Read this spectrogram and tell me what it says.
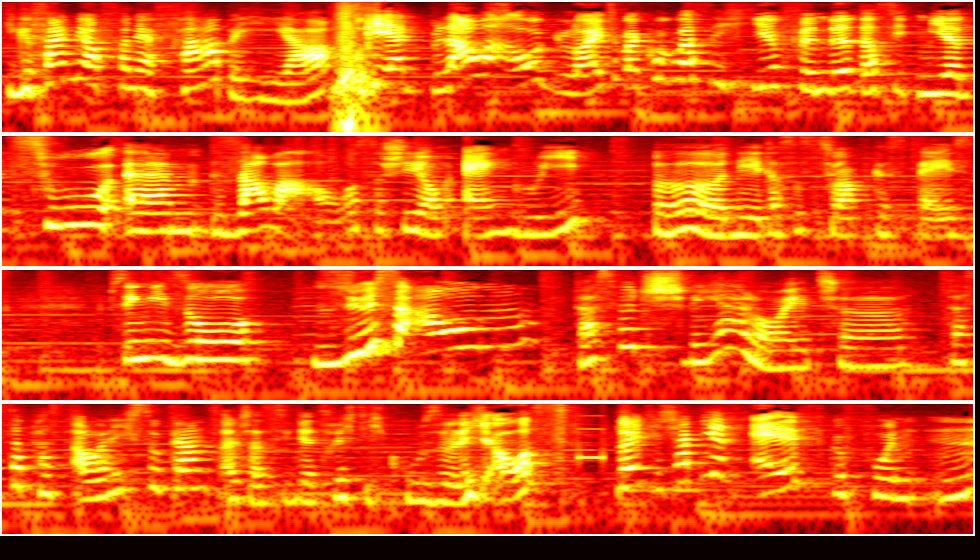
Die gefallen mir auch von der Farbe her. Okay, er hat blaue Augen, Leute. Mal gucken, was ich hier finde. Das sieht mir zu ähm, sauer aus. Da steht ja auch angry. Oh, nee, das ist zu abgespaced. Gibt es irgendwie so süße Augen? Das wird schwer, Leute. Das da passt auch nicht so ganz. Alter, das sieht jetzt richtig gruselig aus. Leute, ich habe hier ein Elf gefunden.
